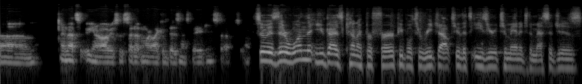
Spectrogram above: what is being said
Um, and that's you know obviously set up more like a business page and stuff so. So is there one that you guys kind of prefer people to reach out to that's easier to manage the messages?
